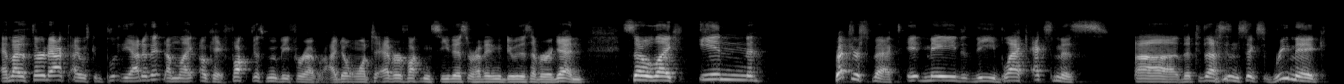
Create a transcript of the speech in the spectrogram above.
And by the third act, I was completely out of it. And I'm like, okay, fuck this movie forever. I don't want to ever fucking see this or have anything to do with this ever again. So, like in retrospect, it made the Black Xmas, uh, the 2006 remake,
